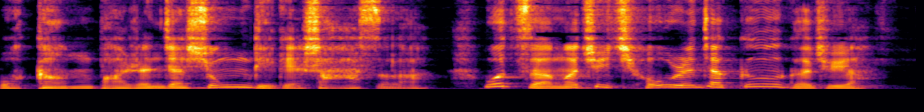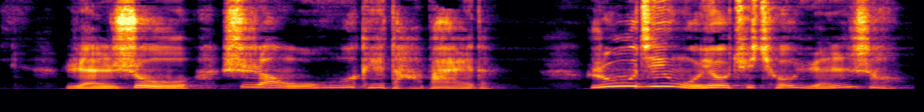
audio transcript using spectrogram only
我刚把人家兄弟给杀死了，我怎么去求人家哥哥去呀？袁术是让我给打败的，如今我又去求袁绍。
